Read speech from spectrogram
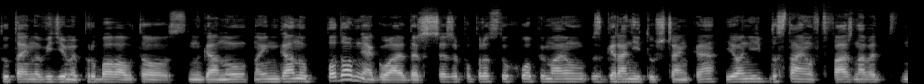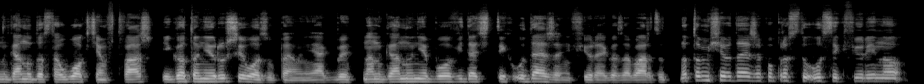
Tutaj, no widzimy, próbował to z Nganu. No i Nganu podobnie jak Wilder, szczerze, po prostu chłopy mają z granitu szczękę i oni dostają w twarz, nawet Nganu dostał łokciem w twarz i go to nie ruszyło zupełnie, jakby na Nganu nie było widać tych uderzeń Fury'ego za bardzo. No to mi się wydaje, że po prostu Usyk Fury, no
